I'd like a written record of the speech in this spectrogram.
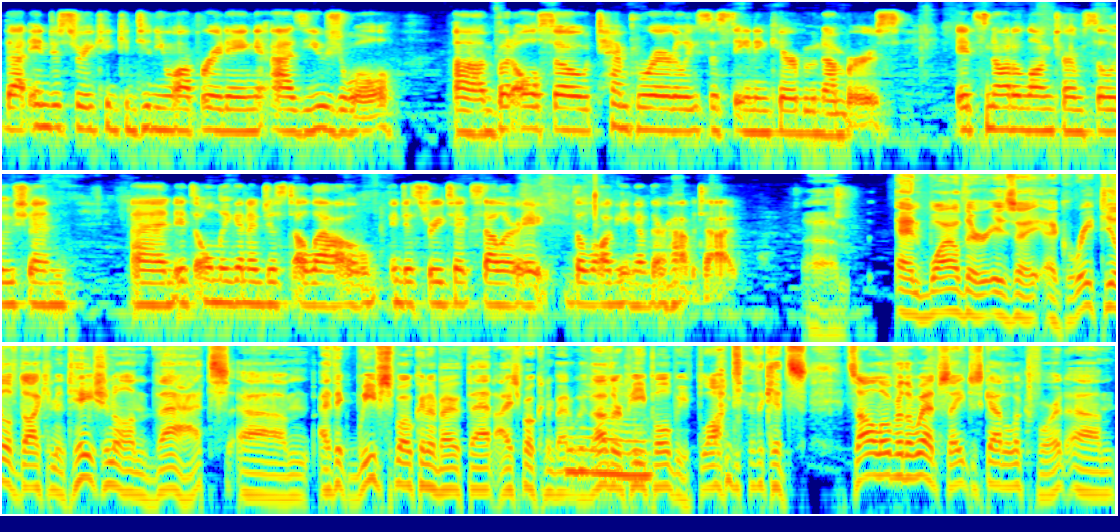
that industry can continue operating as usual um, but also temporarily sustaining caribou numbers. It's not a long term solution, and it's only going to just allow industry to accelerate the logging of their habitat. Um, and while there is a, a, great deal of documentation on that, um, I think we've spoken about that. I've spoken about it with mm. other people. We've blogged it. It's, it's all over the website. Just got to look for it. Um,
